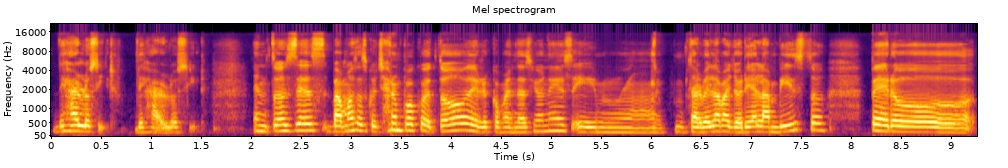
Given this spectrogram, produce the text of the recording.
dejarlos ir, dejarlos ir. Entonces vamos a escuchar un poco de todo, de recomendaciones, em, tal vez la mayoría la han visto, pero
